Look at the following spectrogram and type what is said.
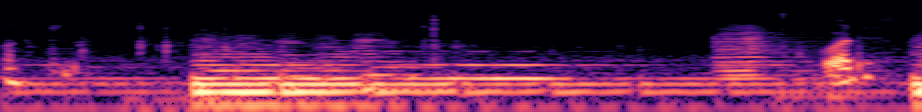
aqui. Agora sim.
